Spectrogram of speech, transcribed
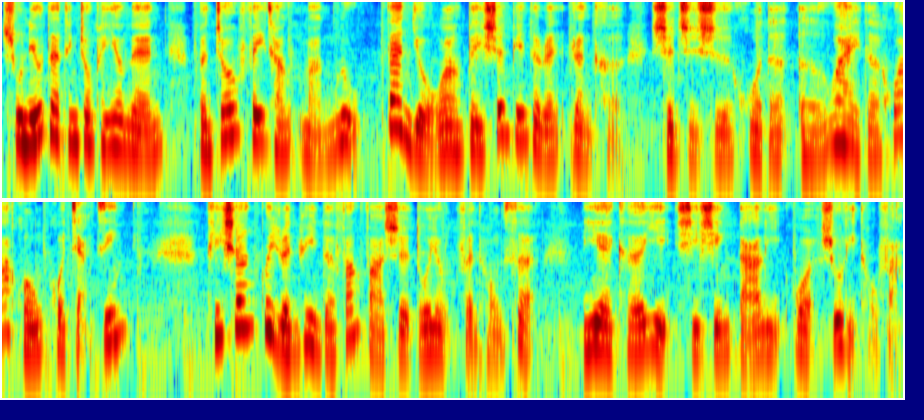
属牛的听众朋友们，本周非常忙碌。但有望被身边的人认可，甚至是获得额外的花红或奖金。提升贵人运的方法是多用粉红色，你也可以细心打理或梳理头发。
